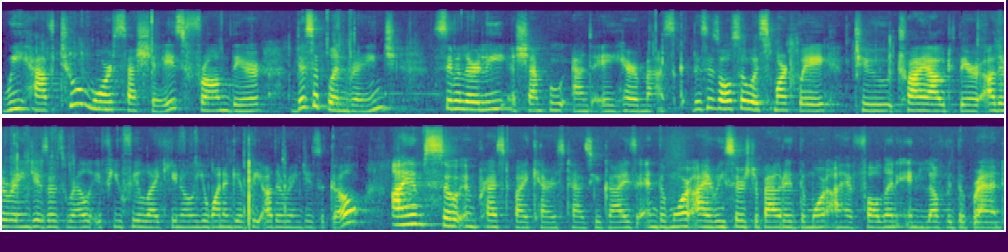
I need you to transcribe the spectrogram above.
we have two more sachets from their discipline range. Similarly, a shampoo and a hair mask. This is also a smart way to try out their other ranges as well if you feel like, you know, you want to give the other ranges a go. I am so impressed by Kerastase, you guys, and the more I researched about it, the more I have fallen in love with the brand.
